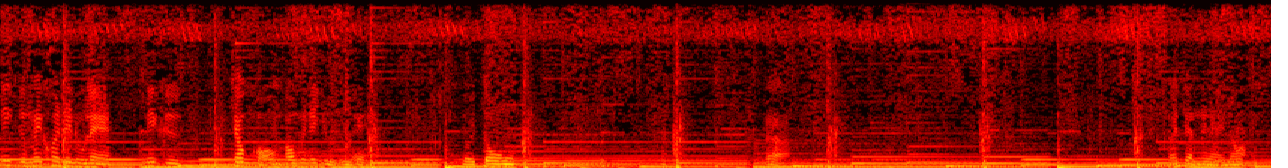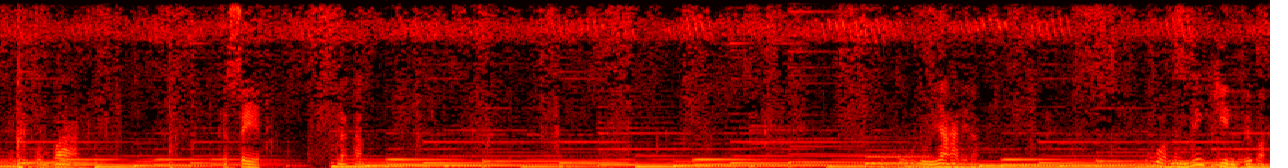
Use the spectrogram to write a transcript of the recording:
นี่คือไม่ค่อยได้ดูแล นี่คือเจ้าของเขาไม่ได้อยู่ดูแลโดยตรงก็ก็ จะเหนื่อยเนาะอย่างที่ผมว่าเกษตรนะครับโอ้โหดูยากเลยครับว่ามันไม่กินหรือเปล่า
